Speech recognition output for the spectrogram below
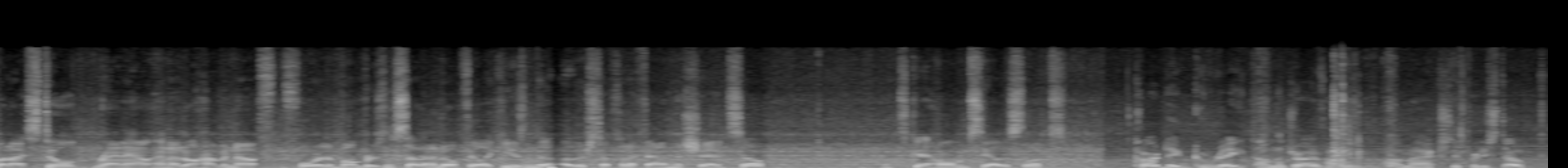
but I still ran out and I don't have enough for the bumpers and stuff and I don't feel like using the other stuff that I found in the shed. So let's get home, see how this looks. The car did great on the drive home. I'm actually pretty stoked.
